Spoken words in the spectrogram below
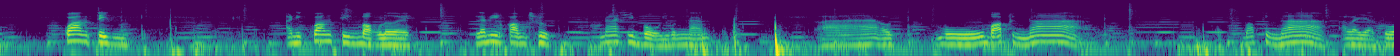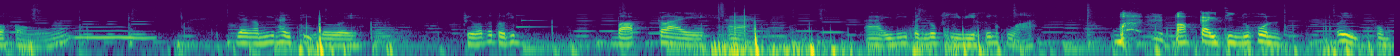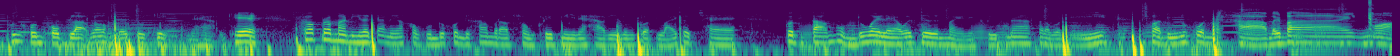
กว้างจริง อันนี้กว้างจริงบอกเลย และมีความถึกหน้าทีโบอยู่ตรงนั้น อ่าเอา หมูบัฟถึงหน้า บัฟถึงหน้าอะไรอะตัวของยังามิไทจิเลย ถือว่าเป็นตัวที่บัฟไกล อ่าอ่าอีนี่เป็นรูปทีวีขึ้นหัวบัฟบัฟไกลจริงทุกคน เอ้ย ผมเพิ่งค้นพบละว่าผมได้ตัวเก่งนะฮะ โอเค ก็ประมาณนี้แล้วกันนะขอบคุณทุกคนที่เข้ามารับชมคลิปนี้นะครับ อย่าลืมกดไลค์ กดแชร์ กดติดตามผมด้วยแล้วไว้เจอกันใหม่ในคลิปหน้าสำหรับวันนี้ สวัสดีทุกคนนะคะบ๊ายบายมั่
